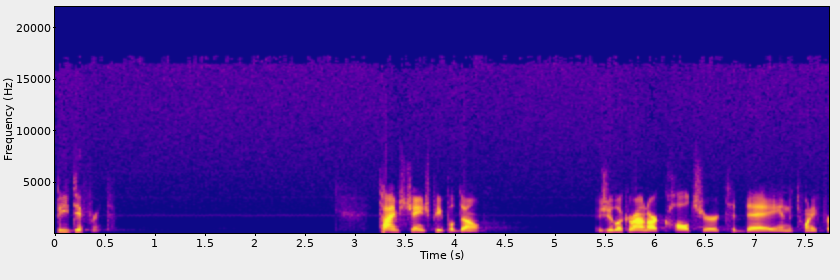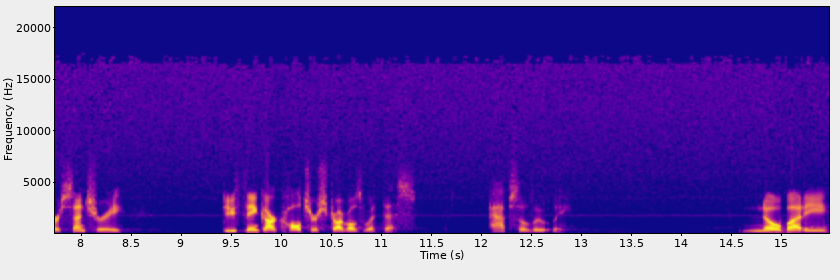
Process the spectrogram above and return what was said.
Be different. Times change, people don't. As you look around our culture today in the 21st century, do you think our culture struggles with this? Absolutely. Nobody,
